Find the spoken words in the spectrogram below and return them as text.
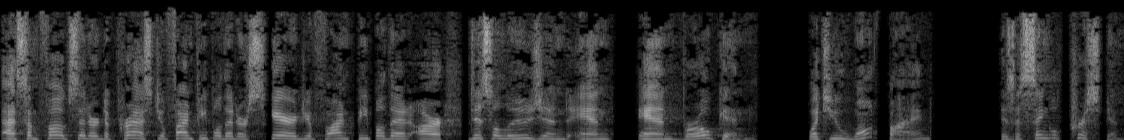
uh, some folks that are depressed. You'll find people that are scared. You'll find people that are disillusioned and, and broken. What you won't find is a single Christian.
